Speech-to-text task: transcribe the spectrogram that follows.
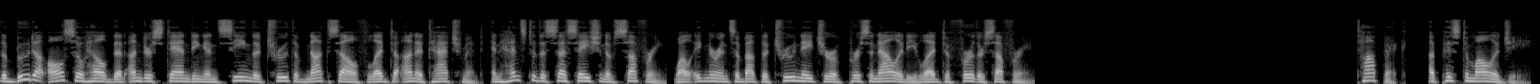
The Buddha also held that understanding and seeing the truth of not-self led to unattachment, and hence to the cessation of suffering, while ignorance about the true nature of personality led to further suffering. Epistemology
